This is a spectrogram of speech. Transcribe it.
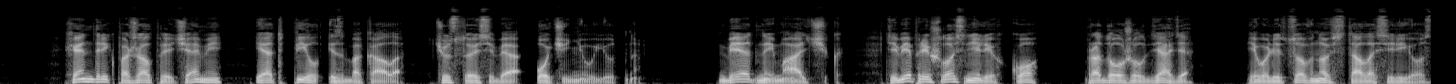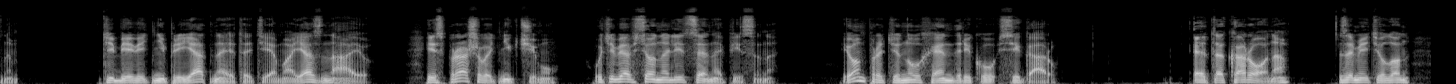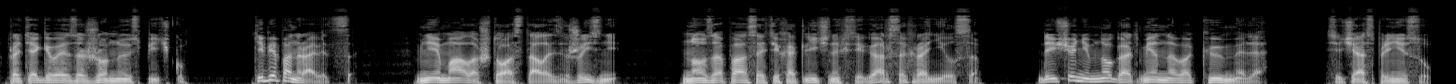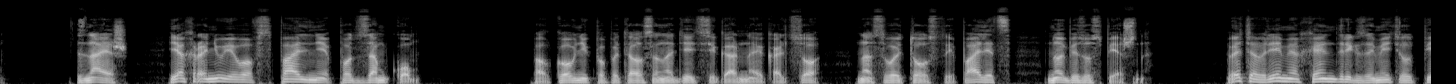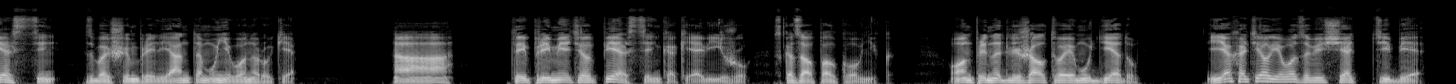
Хендрик пожал плечами и отпил из бокала, чувствуя себя очень неуютно. «Бедный мальчик, тебе пришлось нелегко», — продолжил дядя. Его лицо вновь стало серьезным. «Тебе ведь неприятна эта тема, я знаю. И спрашивать ни к чему. У тебя все на лице написано». И он протянул Хендрику сигару. «Это корона», — заметил он, протягивая зажженную спичку. «Тебе понравится. Мне мало что осталось в жизни, но запас этих отличных сигар сохранился. Да еще немного отменного кюмеля. Сейчас принесу. Знаешь, я храню его в спальне под замком. Полковник попытался надеть сигарное кольцо на свой толстый палец, но безуспешно. В это время Хендрик заметил перстень с большим бриллиантом у него на руке. «А, «Ты приметил перстень, как я вижу», — сказал полковник. «Он принадлежал твоему деду. Я хотел его завещать тебе.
